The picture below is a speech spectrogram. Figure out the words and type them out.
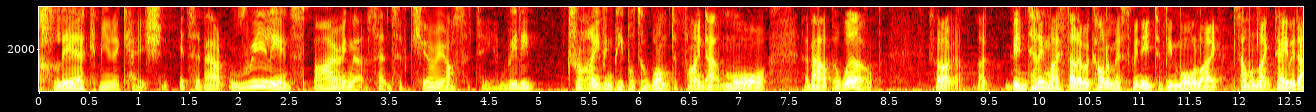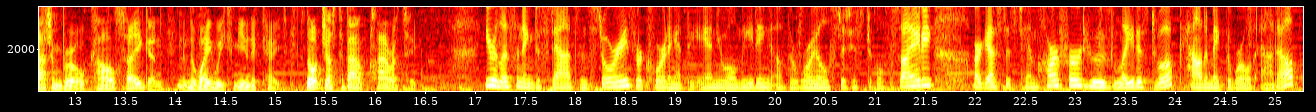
clear communication. It's about really inspiring that sense of curiosity and really driving people to want to find out more about the world. So I, have been telling my fellow economists we need to be more like someone like David Attenborough or Carl Sagan in the way we communicate. It's not just about clarity. You're listening to Stats and Stories, recording at the annual meeting of the Royal Statistical Society. Our guest is Tim Harford, whose latest book, How to Make the World Add Up,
